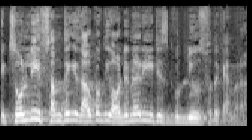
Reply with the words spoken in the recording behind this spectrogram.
It's only if something is out of the ordinary, it is good news for the camera.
